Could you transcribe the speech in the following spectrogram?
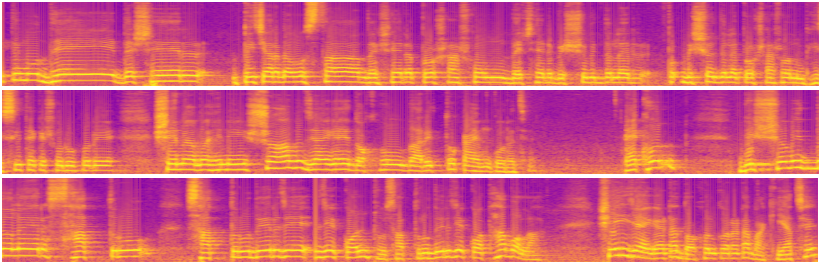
ইতিমধ্যে দেশের বিচার ব্যবস্থা, দেশের প্রশাসন, দেশের বিশ্ববিদ্যালয়ের বিশ্ববিদ্যালয় প্রশাসন, ভিসি থেকে শুরু করে সেনাবাহিনী সব জায়গায় দখলদারিত্ব কায়েম করেছে। এখন বিশ্ববিদ্যালয়ের ছাত্র, ছাত্রদের যে যে কণ্ঠ, ছাত্রদের যে কথা বলা, সেই জায়গাটা দখল করাটা বাকি আছে।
